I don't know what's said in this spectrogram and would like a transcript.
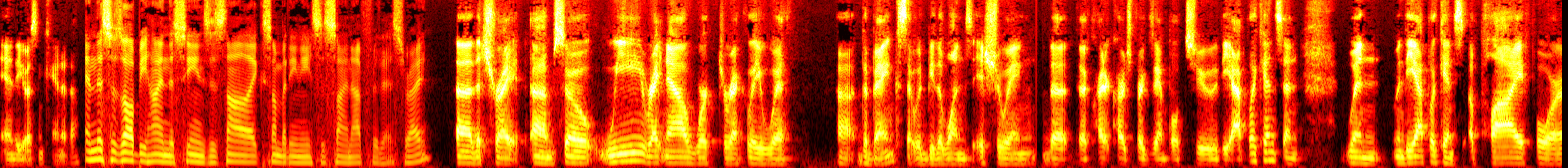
in the U.S. and Canada. And this is all behind the scenes. It's not like somebody needs to sign up for this, right? Uh, that's right. Um, so we right now work directly with uh, the banks that would be the ones issuing the, the credit cards, for example, to the applicants. And when when the applicants apply for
